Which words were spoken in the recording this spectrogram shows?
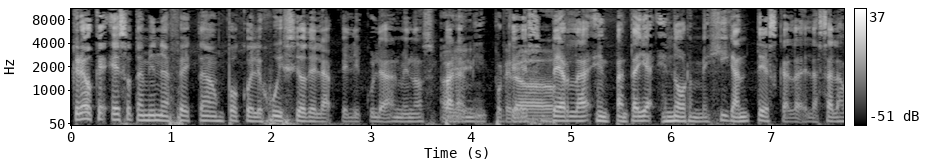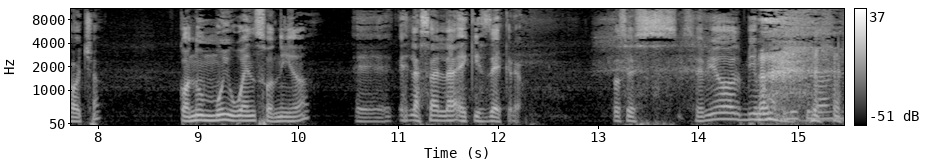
creo que eso también afecta un poco el juicio de la película, al menos para mí, porque es verla en pantalla enorme, gigantesca, la de la sala 8, con un muy buen sonido. Eh, es la sala XD, creo. Entonces, se vio, vimos la película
